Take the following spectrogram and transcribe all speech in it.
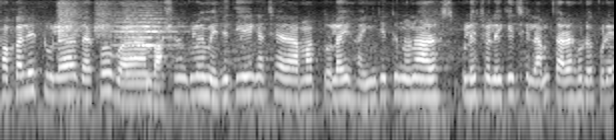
সকালে তুলা দেখো বাসনগুলো মেজে দিয়ে গেছে, আর আমার তোলাই হয়নি, যেহেতু নোনা আর স্কুলে চলে গেছিলাম তাড়াহুড়ো করে,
